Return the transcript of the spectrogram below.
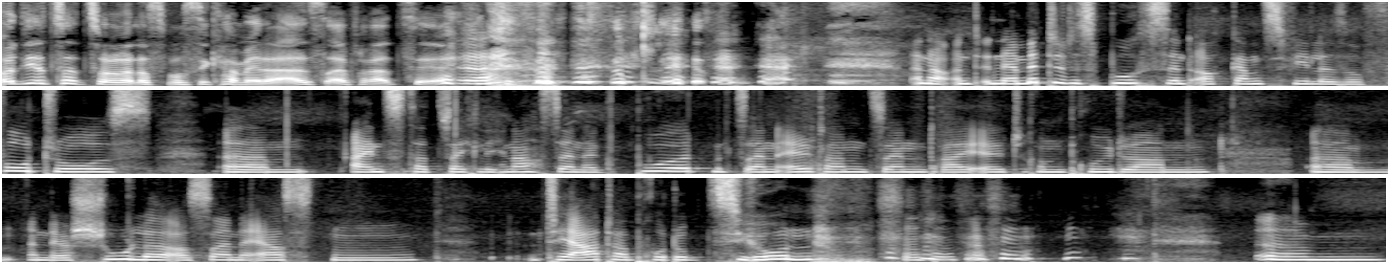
und jetzt hat Zora das Musik, kann mir da alles einfach erzählen. Ja. Das nicht lesen. Genau, und in der Mitte des Buchs sind auch ganz viele so Fotos. Ähm, eins tatsächlich nach seiner Geburt mit seinen Eltern und seinen drei älteren Brüdern. Ähm, in der Schule aus seiner ersten Theaterproduktion. Ähm,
